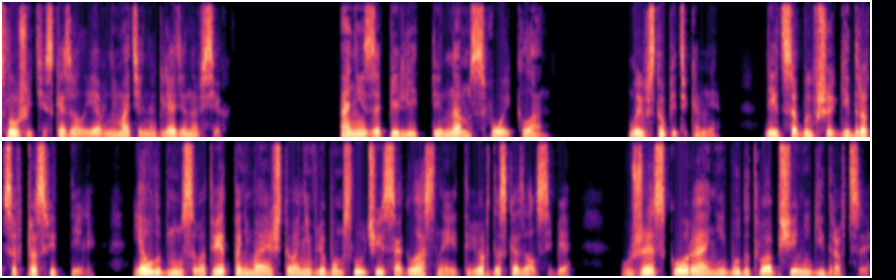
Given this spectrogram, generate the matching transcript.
«Слушайте», — сказал я, внимательно глядя на всех. «А не запилить ты нам свой клан? Вы вступите ко мне?» Лица бывших гидровцев просветлели. Я улыбнулся в ответ, понимая, что они в любом случае согласны, и твердо сказал себе. «Уже скоро они будут вообще не гидровцы.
